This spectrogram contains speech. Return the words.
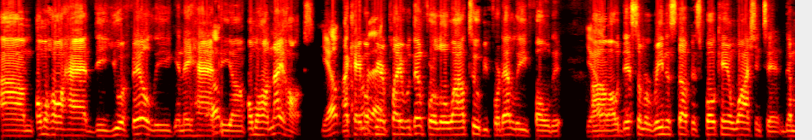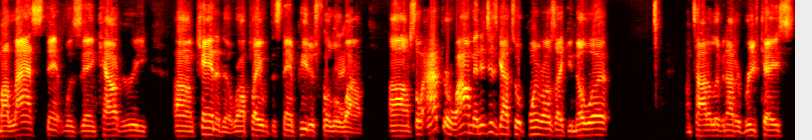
um, Omaha had the UFL league and they had yep. the um, Omaha Nighthawks. Yep. I came up that. here and played with them for a little while too before that league folded. Yep. Um, I did some arena stuff in Spokane, Washington. Then my last stint was in Calgary, um, Canada, where I played with the Stampeders for okay. a little while. Um, so after a while, man, it just got to a point where I was like, you know what? I'm tired of living out of a briefcase.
